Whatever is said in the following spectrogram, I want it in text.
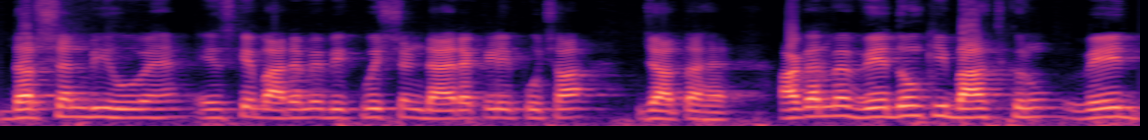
दर्शन भी हुए हैं, इसके बारे में भी क्वेश्चन डायरेक्टली पूछा जाता है। अगर मैं वेदों की बात करूँ, वेद,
